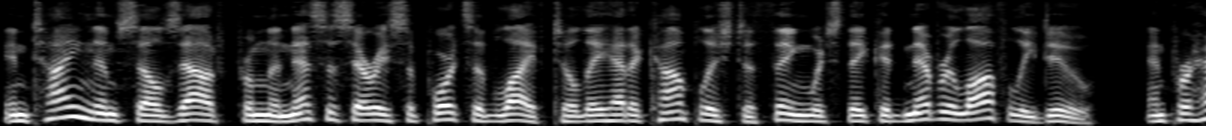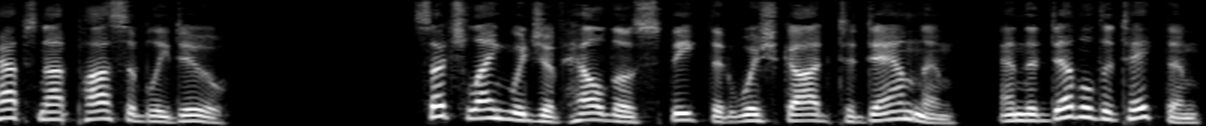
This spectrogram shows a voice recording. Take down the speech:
in tying themselves out from the necessary supports of life till they had accomplished a thing which they could never lawfully do, and perhaps not possibly do. Such language of hell those speak that wish God to damn them, and the devil to take them,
